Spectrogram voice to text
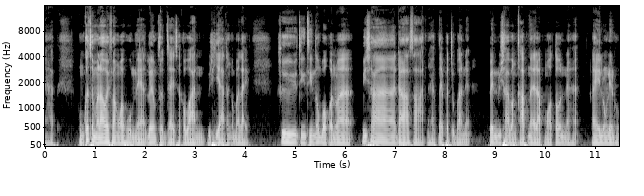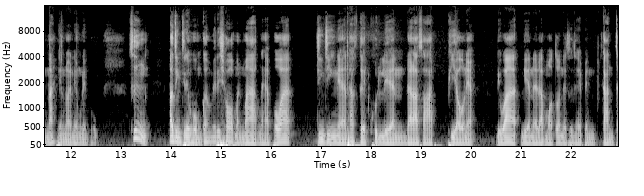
นะครับ ผมก็จะมาเล่าให้ฟังว่าผมเนี่ยเริ่มสนใจจักรวาลวิทยาตั้งแต่เมื่อไหร่คือจริงๆต้องบอกก่อนว่าวิชาดาราศาสตร์นะครับในปัจจุบันเนี่ย เป็นวิชาบังคับในระดับมต้นนะฮะในโรงเรียนผมนะอย่างน้อยในโรงเรียนผม ซึ่งเอาจริงๆเดี๋ยผมก็ไม่ได้ชอบมันมากนะครับ เพราะว่าจริงๆเนี่ยถ้าเกิดคุณเรียนดาราศาสตร์เพียวเนี่ยหรือว่าเรียนในระดับมต้นเนี่ยส่วนใหญ่เป็นการจ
